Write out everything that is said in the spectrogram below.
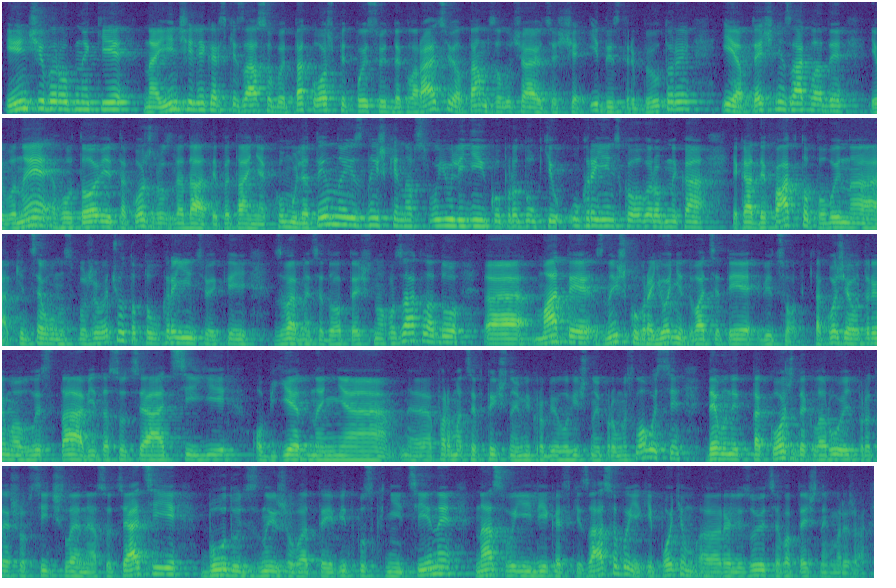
Інші виробники на інші лікарські засоби також підписують декларацію, а там залучаються ще і дистриб'ютори, і аптечні заклади, і вони готові також розглядати питання кумулятивної знижки на свою лінійку продуктів українського виробника, яка де-факто повинна кінцевому споживачу, тобто українцю, який звернеться до аптечного закладу, е, мати знижку в районі 20%. Також я отримав листа від асоціації об'єднання фармацевтичної мікробіологічної промисловості, де вони також декларують про те, що всі члени асоціації будуть знижувати відпускні ціни на свої лікарські засоби, які потім е, реалізуються в аптечних мережах.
